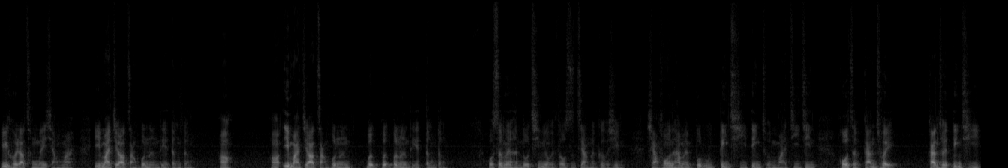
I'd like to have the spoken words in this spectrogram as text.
一回到成本想卖，一卖就要涨不能跌等等，啊，好，一买就要涨不能不不不能跌等等。我身边很多亲友也都是这样的个性，想封他们不如定期定存买基金，或者干脆干脆定期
